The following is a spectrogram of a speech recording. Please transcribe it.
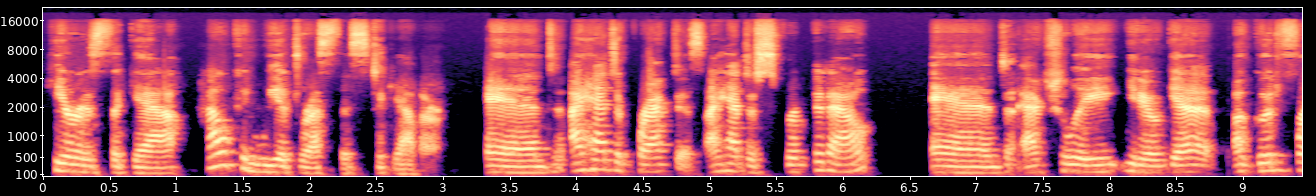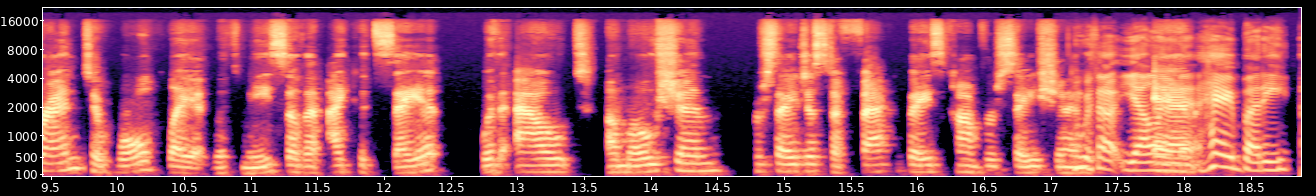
here is the gap. How can we address this together? And I had to practice. I had to script it out and actually, you know, get a good friend to role play it with me so that I could say it without emotion per se, just a fact based conversation. Without yelling and, Hey, buddy.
